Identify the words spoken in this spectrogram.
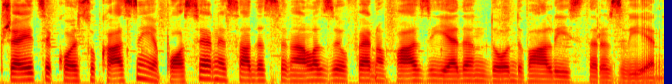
Pšenice koje su kasnije posejane sada se nalaze u fenofazi 1 do 2 lista razvijena.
